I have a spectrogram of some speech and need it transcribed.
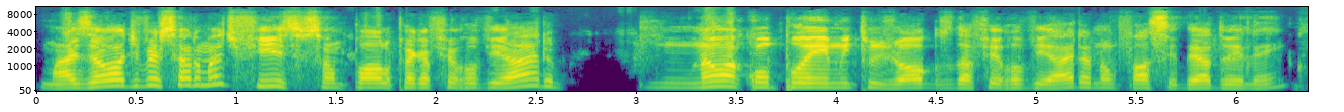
Mas é o adversário mais difícil. São Paulo pega a Ferroviário. Não acompanhei muitos jogos da Ferroviária, não faço ideia do elenco.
